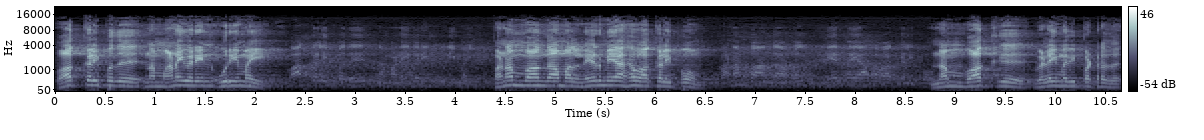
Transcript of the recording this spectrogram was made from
வாக்களிப்பது நம் அனைவரின் உரிமை. பணம் வாங்காமல் நேர்மையாக வாக்களிப்போம். நம் வாக்கு விலை மதிப்பற்றது.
